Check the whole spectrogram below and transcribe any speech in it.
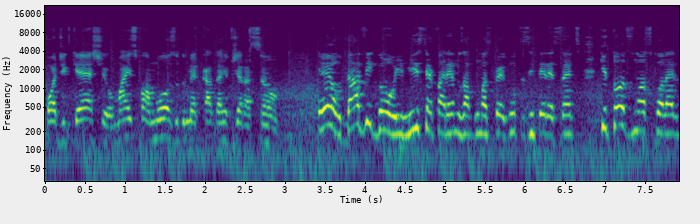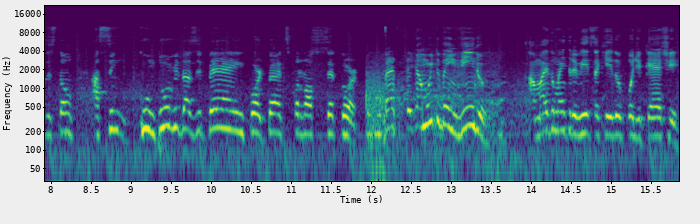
podcast, o mais famoso do mercado da refrigeração. Eu, Davi Gol e Mister faremos algumas perguntas interessantes que todos os nossos colegas estão, assim, com dúvidas e bem importantes para o nosso setor. Beto, seja muito bem-vindo a mais uma entrevista aqui do podcast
